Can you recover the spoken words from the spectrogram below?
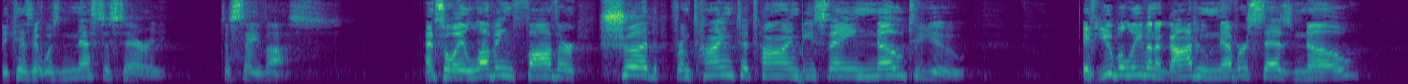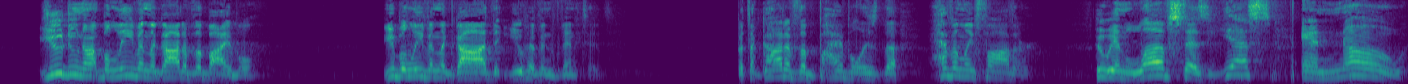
because it was necessary to save us. And so a loving father should, from time to time, be saying no to you. If you believe in a God who never says no, you do not believe in the God of the Bible. You believe in the God that you have invented. But the God of the Bible is the Heavenly Father who, in love, says yes and no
